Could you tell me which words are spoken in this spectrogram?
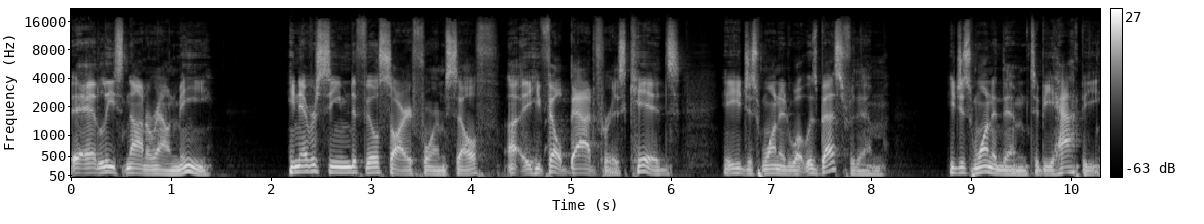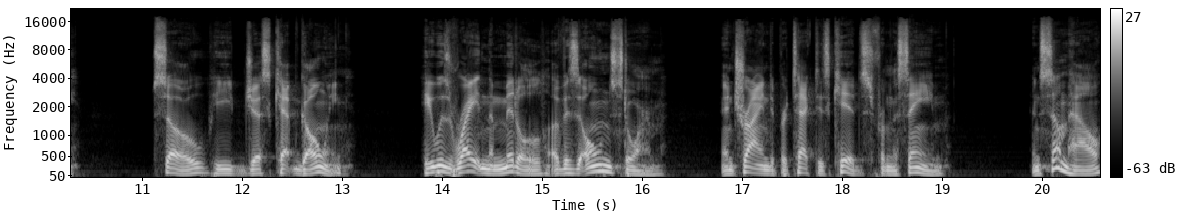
at least not around me. He never seemed to feel sorry for himself. Uh, he felt bad for his kids, he just wanted what was best for them. He just wanted them to be happy. So he just kept going. He was right in the middle of his own storm and trying to protect his kids from the same. And somehow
